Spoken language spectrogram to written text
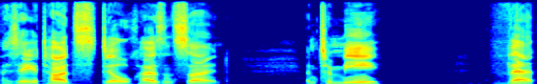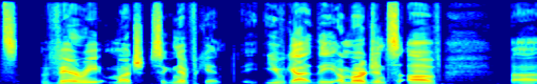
Isaiah Todd still hasn't signed. And to me, that's very much significant. You've got the emergence of uh,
